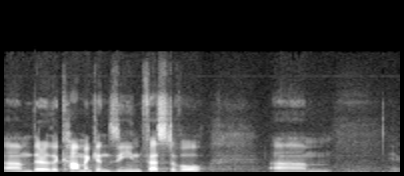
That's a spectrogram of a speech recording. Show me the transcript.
Um, they're the Comic and Zine Festival. Um, here,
